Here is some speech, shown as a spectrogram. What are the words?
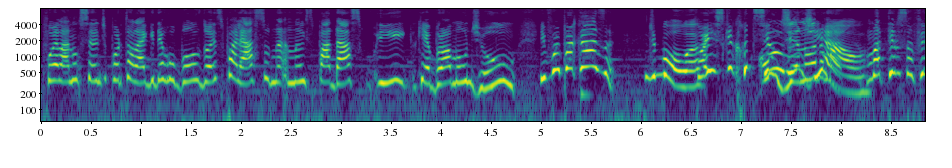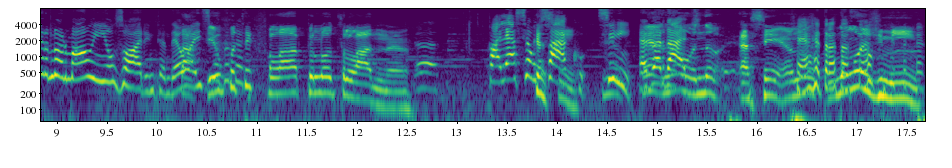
foi lá no centro de Porto Alegre, derrubou os dois palhaços na- no espadaço e quebrou a mão de um e foi pra casa. De boa. Foi isso que aconteceu Um dia normal. Uma terça-feira normal em Osório, entendeu? Tá, É isso eu vou ter que falar pelo outro lado, né? Palhaço é um Porque, assim, saco. Sim, é, verdade. Não, não, assim, eu Quer a não, longe de mim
